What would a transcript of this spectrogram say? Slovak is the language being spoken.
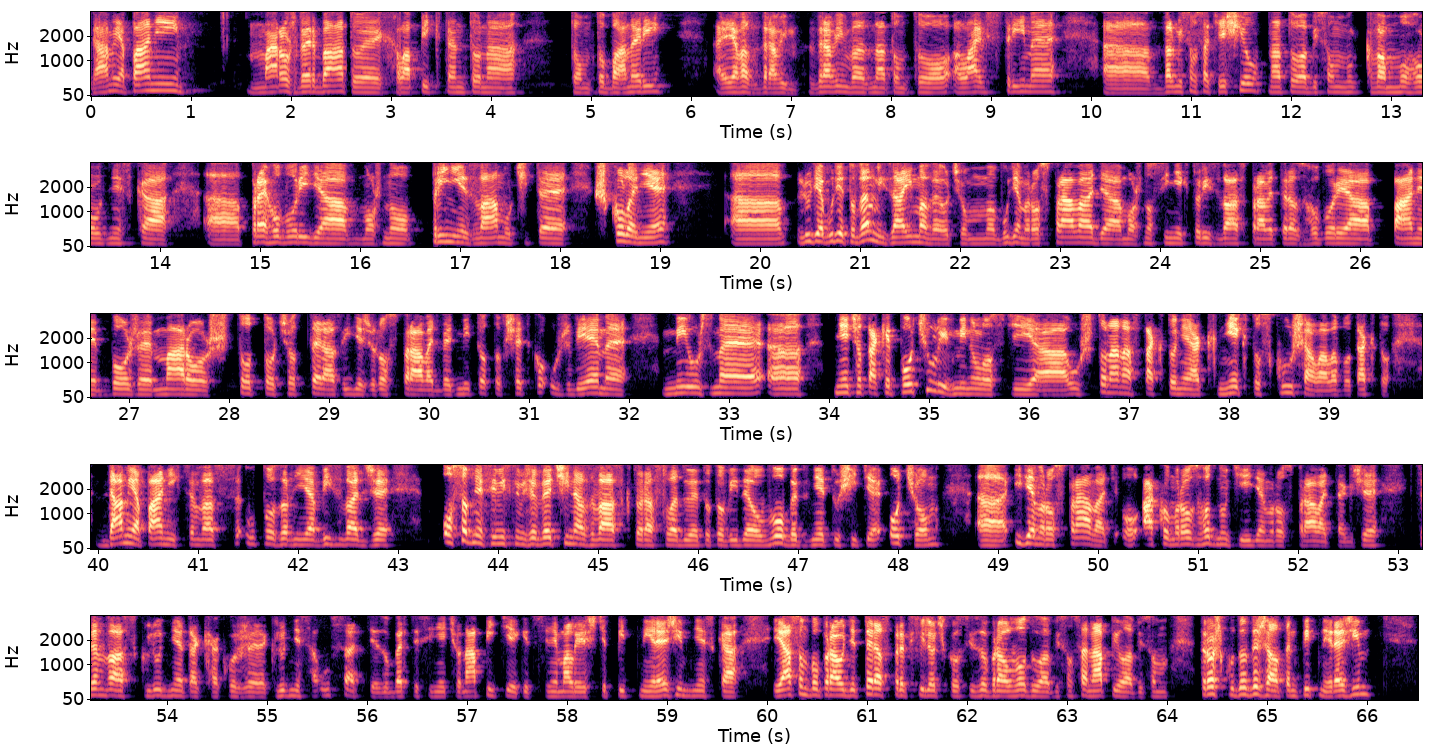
Dámy a páni, Maroš Verba, to je chlapík tento na tomto baneri. A ja vás zdravím. Zdravím vás na tomto live streame. A veľmi som sa tešil na to, aby som k vám mohol dneska prehovoriť a možno priniesť vám určité školenie, a ľudia, bude to veľmi zaujímavé, o čom budem rozprávať a možno si niektorí z vás práve teraz hovoria, páne Bože, Maroš, toto, čo teraz ideš rozprávať, veď my toto všetko už vieme, my už sme uh, niečo také počuli v minulosti a už to na nás takto nejak niekto skúšal alebo takto. Dámy a páni, chcem vás upozorniť a vyzvať, že Osobne si myslím, že väčšina z vás, ktorá sleduje toto video, vôbec netušíte, o čom idem rozprávať, o akom rozhodnutí idem rozprávať. Takže chcem vás kľudne, tak akože kľudne sa usadte, zoberte si niečo na pitie, keď ste nemali ešte pitný režim dneska. Ja som popravde teraz pred chvíľočkou si zobral vodu, aby som sa napil, aby som trošku dodržal ten pitný režim.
